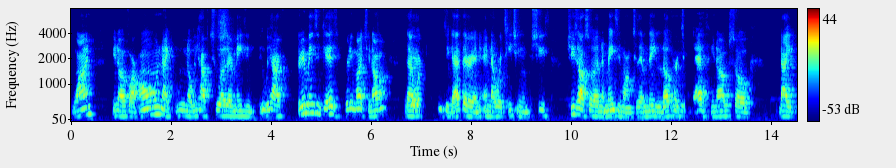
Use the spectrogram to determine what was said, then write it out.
one you know of our own like you know we have two other amazing we have three amazing kids pretty much you know that yeah. we're together and and that we're teaching she's she's also an amazing mom to them they love her to death you know so like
